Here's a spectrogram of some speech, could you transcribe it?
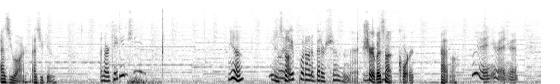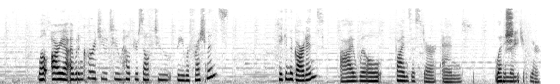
As you are, as you do. An Arcadian Sidhe? Yeah. Usually it's not- they put on a better show than that. Sure, but it's not court. I don't know. You're right, you're right, you're right. Well, Aria, I would encourage you to help yourself to the refreshments. Take in the gardens. I will find Zista and let him know that you're here.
